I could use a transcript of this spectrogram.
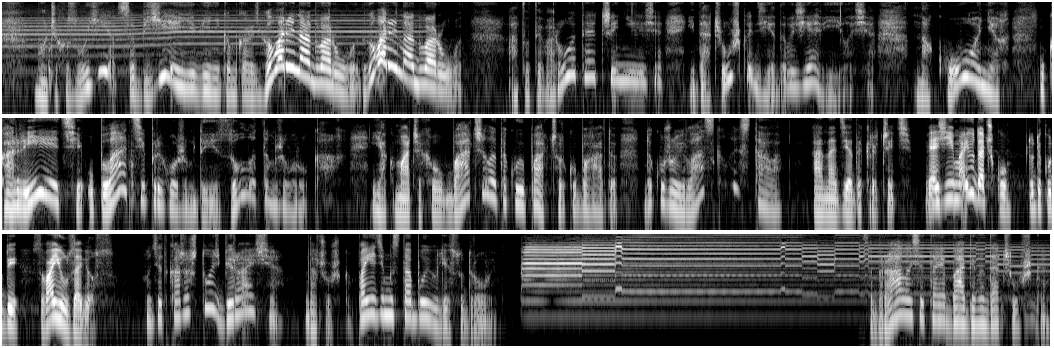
Мачыха злуецца, б'е яе венікам кажуць: гавары наадварот, гавары наадварот. А тут і вароты адчыніліся, і дачушка дзедава з'явілася. На конях, у кареце, у плаці прыгожым, ды і золатам жа ў руках. Як мачыха ўбачыла такую падчарку багатую, дык ужо і ласкавая стала. А на дзеда крычыць: « Вязі маю дачку, туды куды сваю завёз. Ну дзед кажа, што збірайся, дачушка, паедзем мы з табой у лесу дровы. Сабралася тая бабіна дачушка,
